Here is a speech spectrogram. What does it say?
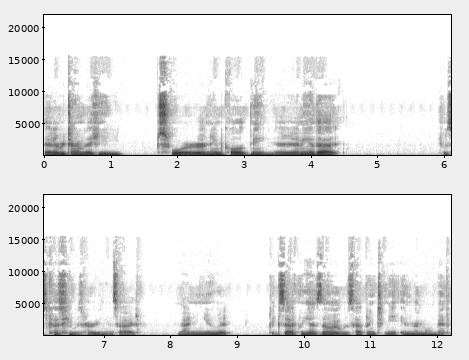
that every time that he swore or name called me or any of that, it was because he was hurting inside, and I knew it exactly as though it was happening to me in the moment.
